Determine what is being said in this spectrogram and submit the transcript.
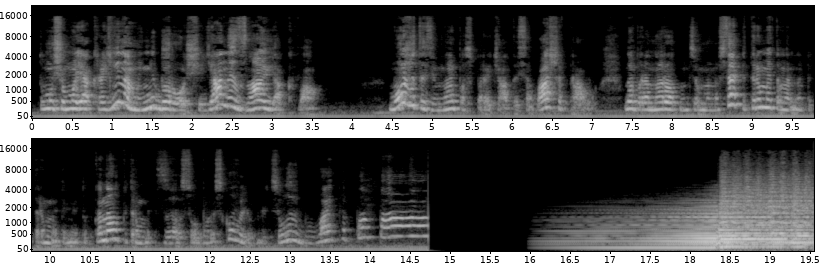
Тому що моя країна мені дорожча. Я не знаю, як вам. Можете зі мною посперечатися, ваше право. Добре, народ, на цьому не все. Підтримайте мене, підтримайте мій канал, за ЗСУ обов'язково. Люблю, цілую, бувайте, па-па!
